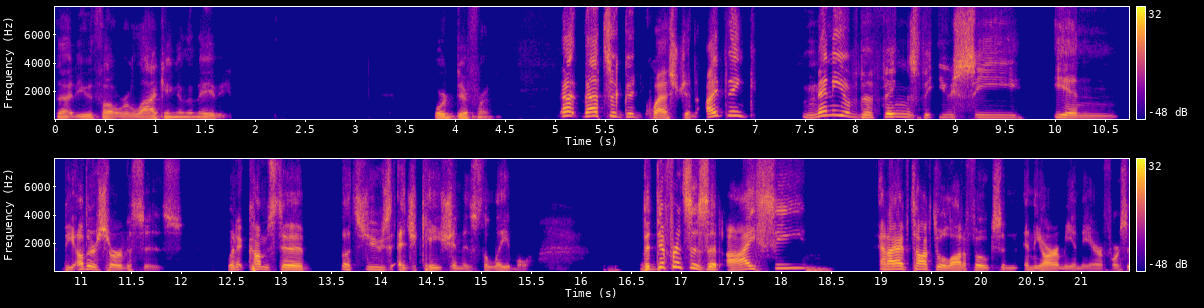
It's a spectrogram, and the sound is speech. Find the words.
that you thought were lacking in the Navy or different? That that's a good question. I think many of the things that you see in the other services when it comes to let's use education as the label. The differences that I see, and I have talked to a lot of folks in, in the Army and the Air Force,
